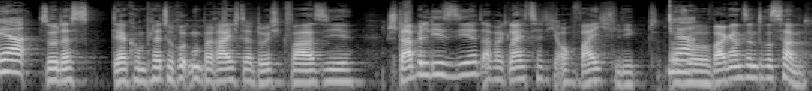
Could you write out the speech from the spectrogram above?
Ja. So dass der komplette Rückenbereich dadurch quasi stabilisiert, aber gleichzeitig auch weich liegt. Also ja. war ganz interessant.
